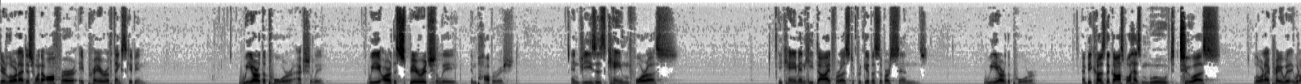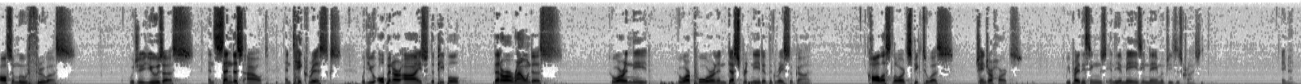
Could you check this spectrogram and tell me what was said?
Dear Lord, I just want to offer a prayer of thanksgiving. We are the poor, actually. We are the spiritually impoverished. And Jesus came for us. He came and He died for us to forgive us of our sins. We are the poor. And because the gospel has moved to us, Lord, I pray it would also move through us. Would you use us and send us out and take risks? Would you open our eyes to the people that are around us who are in need, who are poor and in desperate need of the grace of God? Call us, Lord. Speak to us. Change our hearts. We pray these things in the amazing name of Jesus Christ. Amen.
